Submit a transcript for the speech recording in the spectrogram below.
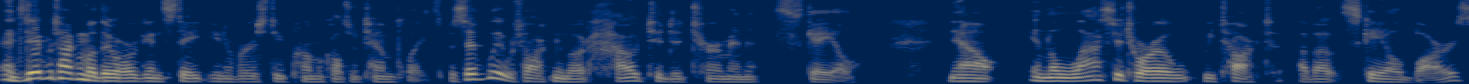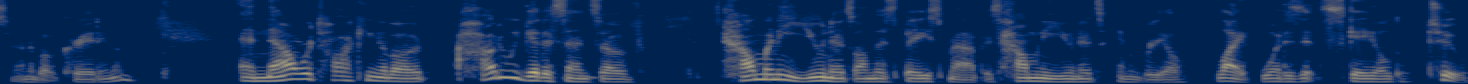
And today we're talking about the Oregon State University permaculture template. Specifically, we're talking about how to determine scale. Now, in the last tutorial, we talked about scale bars and about creating them. And now we're talking about how do we get a sense of how many units on this base map is how many units in real life? What is it scaled to?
